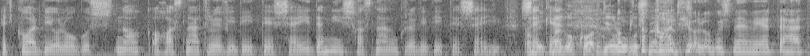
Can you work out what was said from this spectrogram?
egy kardiológusnak a használt rövidítései, de mi is használunk rövidítései. Amit meg a kardiológus amit a kardiológus nem ért. Tehát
